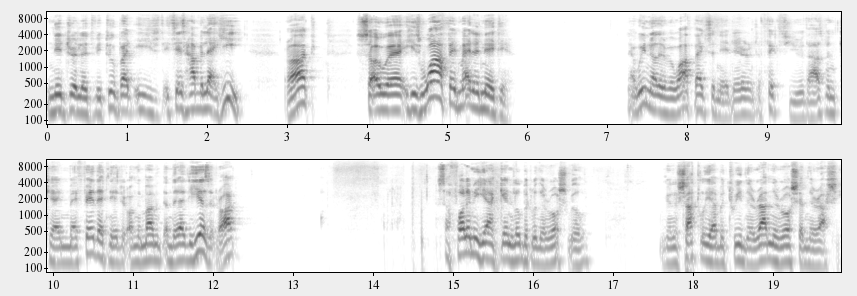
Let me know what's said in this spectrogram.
Nidra Levitvitu, but he's, it says Havela he, right? So uh, his wife had made a neder. Now we know that if a wife makes a neder and it affects you, the husband can mefer that neder on the moment and the lady hears it, right? So follow me here again a little bit with the Rosh will. We're going to shuttle here between the Ran, the Rosh, and the Rashi.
